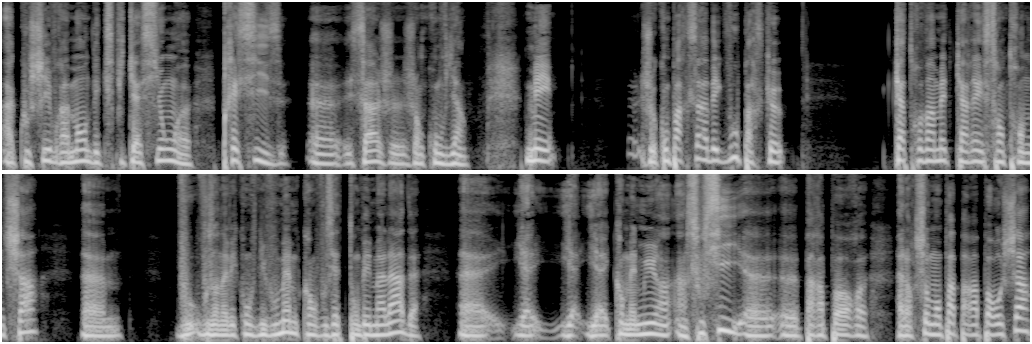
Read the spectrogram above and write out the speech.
accoucher vraiment d'explications euh, précises. et ça, j'en conviens. Mais je compare ça avec vous parce que 80 mètres carrés, 130 chats, vous, vous, en avez convenu vous-même quand vous êtes tombé malade. Il y, y, a quand même eu un souci par rapport, alors sûrement pas par rapport aux chats,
